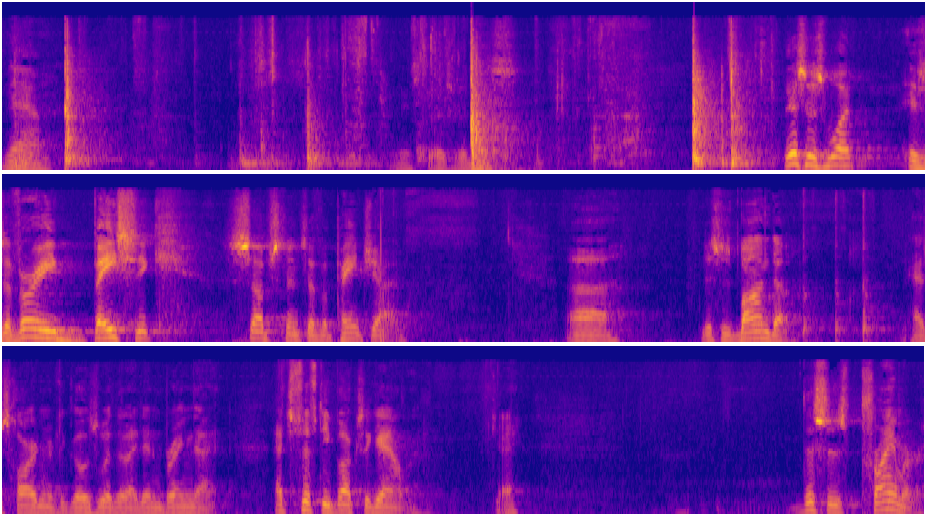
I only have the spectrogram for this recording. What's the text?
Now, this goes with this. This is what is a very basic substance of a paint job. Uh, this is Bondo. It has hardener that goes with it. I didn't bring that. That's 50 bucks a gallon. Okay? This is primer.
